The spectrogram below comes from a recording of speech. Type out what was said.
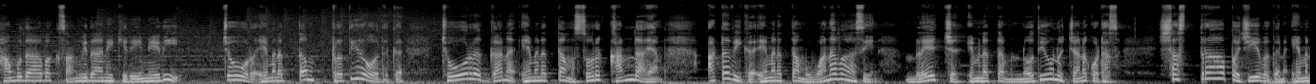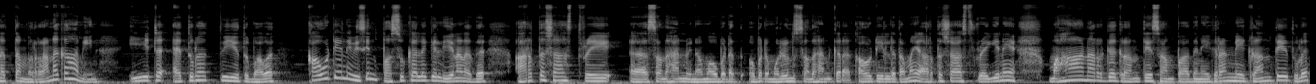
හමුදාවක් සංවිධානය කිරීමේදී චෝර එමනත්තම් ප්‍රතිරෝධක චෝර ගණ එමනත්තම් සොර කණ්ඩායම් අටවික එමනත්තම් වනවාසීන් බ්ලේච්ච එමනත්තම් නොතිවුණු ජන කොටස් ශස්ත්‍රාප ජීවගන එමනත්තම් රණගාමීන් ඊට ඇතුළත්විය යුතු බව කවටෙලි විසින් පසු කලක ලියනද අර්ථශාස්ත්‍රයේ සඳහන් වෙන ඔබට ඔබට මුලින් සඳහන් කර කවටිල්ල තමයි අර්ථශාස්ත්‍රයගෙන මහානර්ග ග්‍රන්ථය සම්පාධනය කරන්නේ ග්‍රන්ථය තුළ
